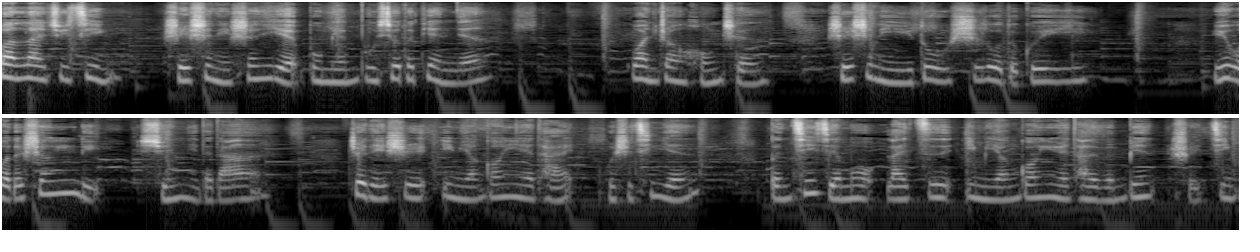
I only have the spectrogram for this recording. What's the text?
万籁俱静，谁是你深夜不眠不休的惦念？万丈红尘，谁是你一度失落的皈依？于我的声音里寻你的答案。这里是一米阳光音乐台，我是青岩。本期节目来自一米阳光音乐台文编水静。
